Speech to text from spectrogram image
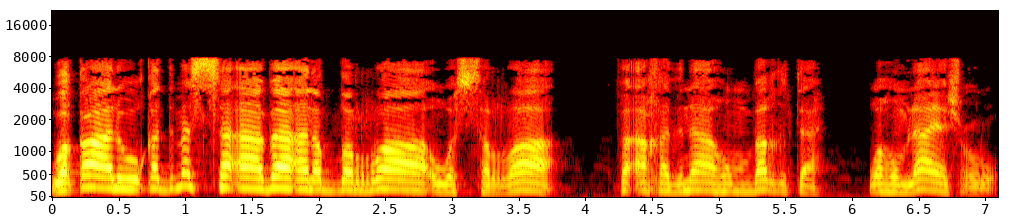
وقالوا قد مس آباءنا الضراء والسراء. فأخذناهم بغتة وهم لا يشعرون.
